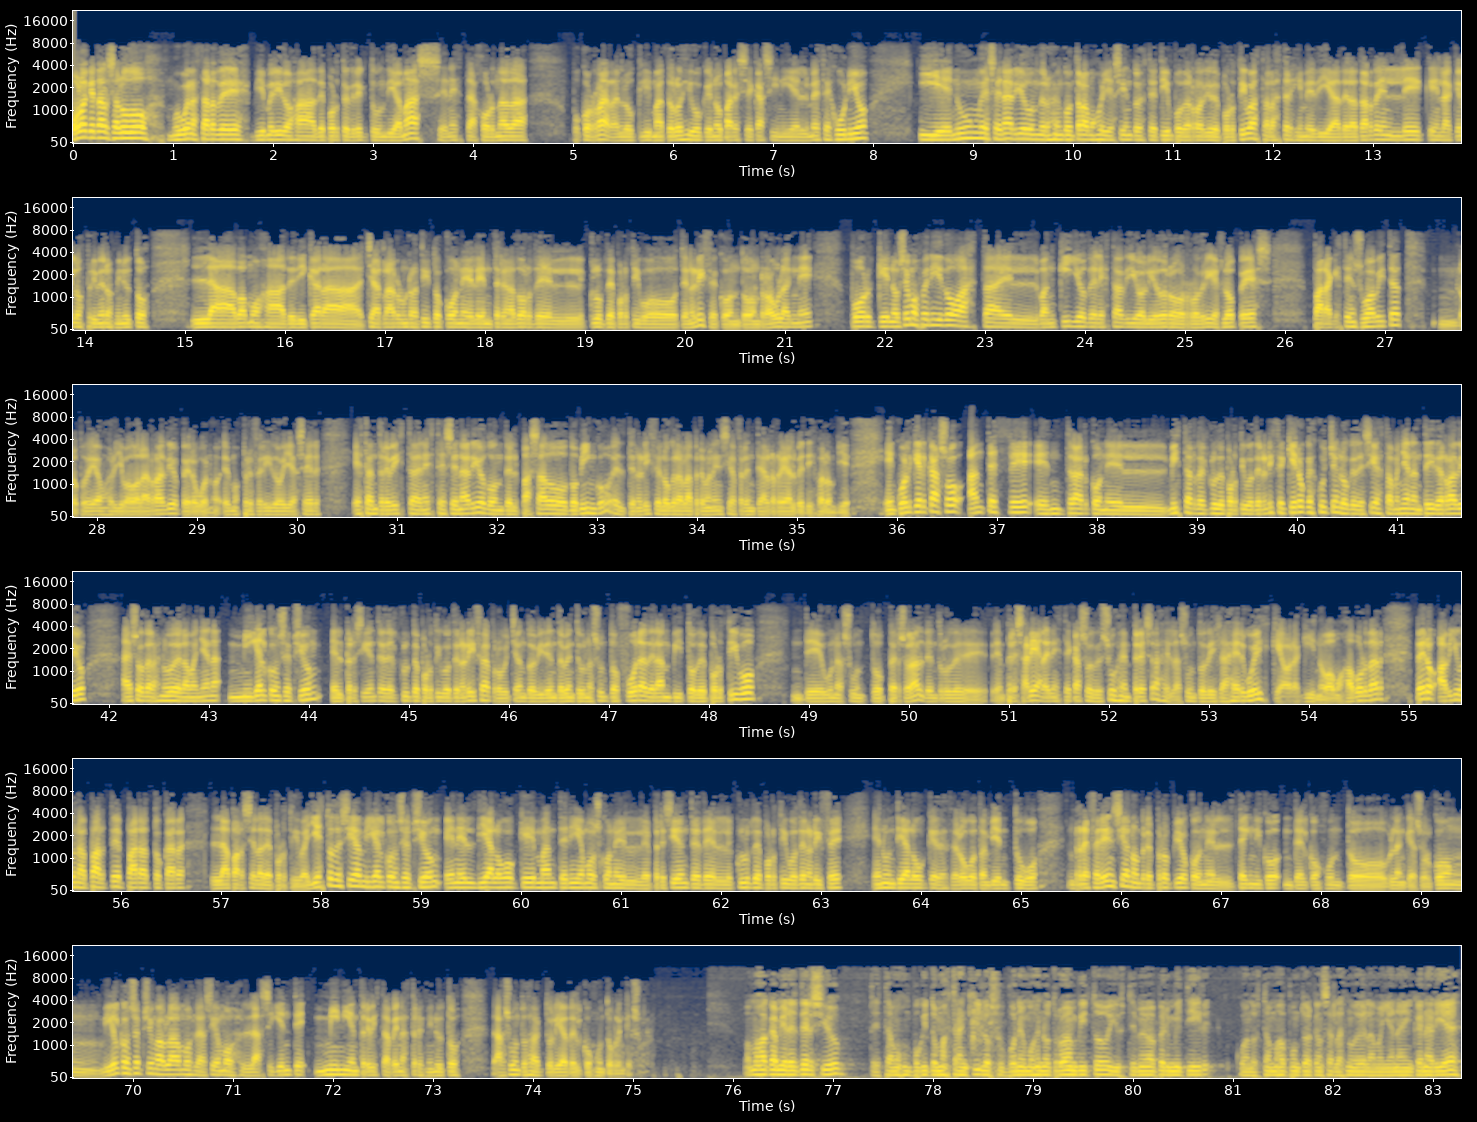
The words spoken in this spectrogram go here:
Hola, ¿qué tal? Saludos, muy buenas tardes, bienvenidos a Deporte Directo un día más en esta jornada poco rara en lo climatológico que no parece casi ni el mes de junio y en un escenario donde nos encontramos hoy haciendo este tiempo de radio deportiva hasta las tres y media de la tarde en, en la que los primeros minutos la vamos a dedicar a charlar un ratito con el entrenador del Club Deportivo Tenerife, con don Raúl Agné, porque nos hemos venido hasta el banquillo del Estadio Leodoro Rodríguez López para que esté en su hábitat. Mm, lo podríamos haber llevado a la radio, pero bueno, hemos preferido hoy hacer esta entrevista en este escenario donde el pasado domingo el Tenerife logra la permanencia frente al Real Betis Balompié. En cualquier caso, antes de entrar con el míster del Club Deportivo Tenerife, quiero que escuchen lo que decía esta mañana en TEI de Radio, a eso de las nueve de la mañana, Miguel Concepción, el presidente del Club Deportivo Tenerife, aprovechando evidentemente un asunto fuera del ámbito deportivo, de un asunto personal dentro de empresarial, en este caso de sus empresas, el asunto de Islas Airways, que ahora aquí no vamos a abordar, pero había una parte para tocar la parcela deportiva. Y esto decía Miguel Concepción en el diálogo que manteníamos con el presidente del Club Deportivo Tenerife, en un diálogo que desde luego también tuvo referencia a nombre propio con el técnico del conjunto blanqueazul. Con Miguel Concepción hablábamos, le hacíamos la siguiente mini entrevista, apenas tres minutos, asuntos de actualidad del conjunto blanqueazul. Vamos a cambiar de tercio, estamos un poquito más tranquilos, suponemos, en otro ámbito, y usted me va a permitir, cuando estamos a punto de alcanzar las nueve de la mañana en Canarias,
